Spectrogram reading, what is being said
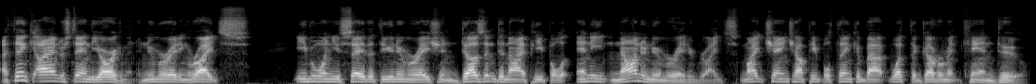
I think I understand the argument. Enumerating rights even when you say that the enumeration doesn't deny people any non enumerated rights, might change how people think about what the government can do.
